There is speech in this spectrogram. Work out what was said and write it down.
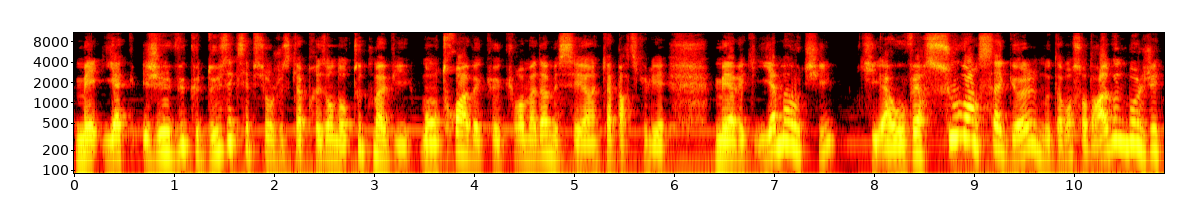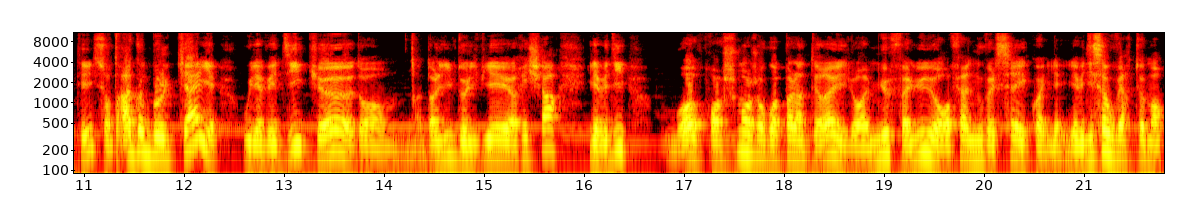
mais il y a j'ai vu que deux exceptions jusqu'à présent dans toute ma vie. Bon, trois avec euh, Kuromada, mais c'est un cas particulier. Mais avec Yamauchi, qui a ouvert souvent sa gueule, notamment sur Dragon Ball GT, sur Dragon Ball Kai, où il avait dit que dans, dans le livre d'Olivier Richard, il avait dit Bon, franchement, j'en vois pas l'intérêt. Il aurait mieux fallu refaire une nouvelle série, quoi. Il, avait dit ça ouvertement.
